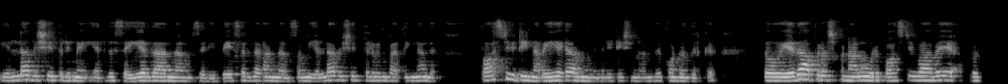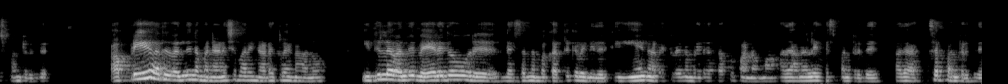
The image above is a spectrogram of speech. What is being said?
எல்லா விஷயத்துலயுமே எது செய்யறதா இருந்தாலும் சரி பேசுறதா இருந்தாலும் சரி எல்லா விஷயத்துலயுமே பாத்தீங்கன்னா அந்த பாசிட்டிவிட்டி நிறைய இந்த மெடிடேஷன் வந்து கொண்டு வந்திருக்கு. ஸோ எதை அப்ரோச் பண்ணாலும் ஒரு பாசிட்டிவாவே அப்ரோச் பண்றது. அப்படியே அது வந்து நம்ம நினைச்ச மாதிரி நடக்கலைனாலும் இதுல வந்து வேற ஏதோ ஒரு லெசன் நம்ம கத்துக்க வேண்டியது இருக்கு. ஏன் நடக்கல? நம்ம ஏதாவது தப்பு பண்ணோமா? அதை அனலைஸ் பண்றது அதை அக்செப்ட் பண்றது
